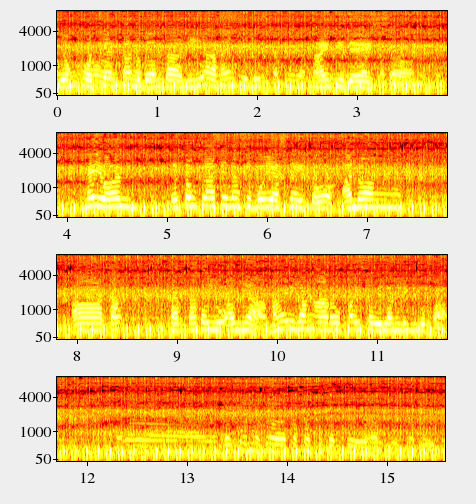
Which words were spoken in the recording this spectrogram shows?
Yung 80, 90 diya. 90 days na po. 90 days. So. Ngayon, itong klase ng sibuyas na ito, ano ang ah, ka- pagtatayuan niya? Mga ilang araw pa ito, ilang linggo pa? Mga, basta nasa katapusan po eh, harvest na po ito.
